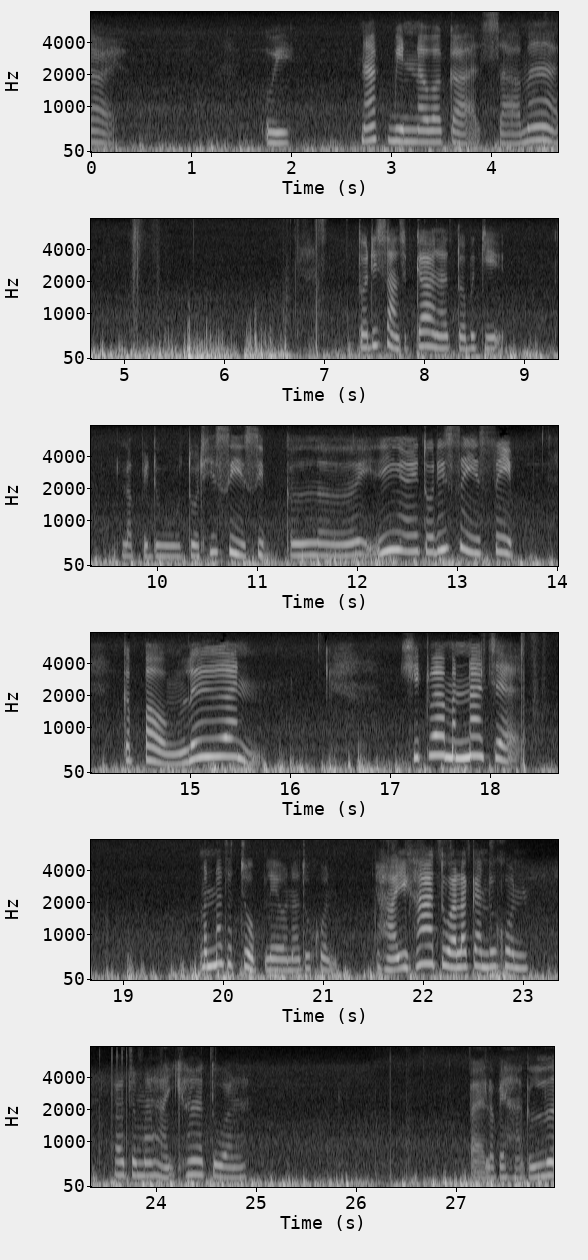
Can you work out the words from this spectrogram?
ได้ อุ้ย นักบินอวกาศสามารถ ตัวที่ 39 นะ ตัวเมื่อกี้ เราไปดูตัวที่ 40 กันเลย นี่ไงตัวที่ 40 กระป๋องเลื่อน คิดว่ามันน่าจะ มันน่าจะจบเร็วนะทุกคน หาอีก 5 ตัวแล้วกันทุกคน เราจะมาหาอีก 5 ตัวนะ ไปเราไปหากันเล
